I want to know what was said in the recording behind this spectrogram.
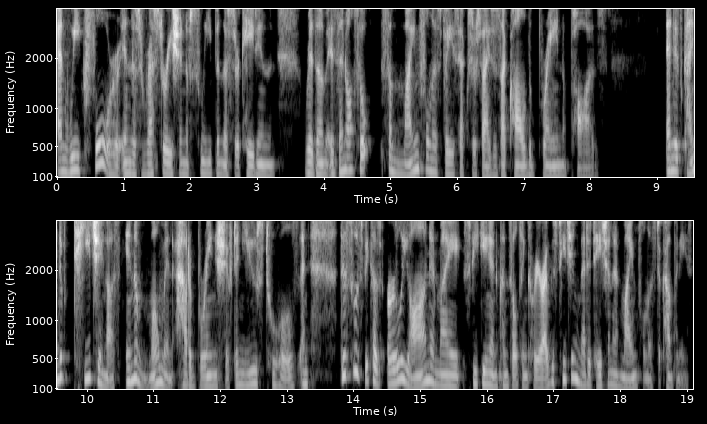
And week four in this restoration of sleep and the circadian rhythm is then also some mindfulness based exercises I call the brain pause. And it's kind of teaching us in a moment how to brain shift and use tools. And this was because early on in my speaking and consulting career, I was teaching meditation and mindfulness to companies.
